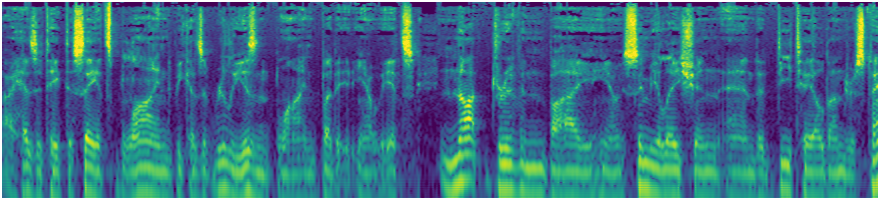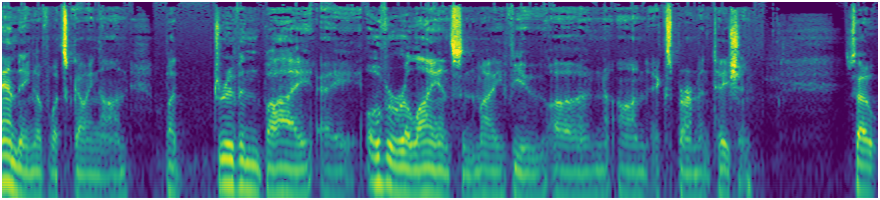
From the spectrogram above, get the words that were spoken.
I hesitate to say it's blind because it really isn't blind, but it, you know, it's not driven by you know simulation and a detailed understanding of what's going on, but driven by a over reliance, in my view, on, on experimentation. So,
